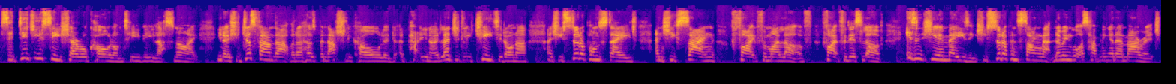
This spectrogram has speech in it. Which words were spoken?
said, Did you see Cheryl Cole on TV last night? You know, she just found out that her husband, Ashley Cole, had, had, you know, allegedly cheated on her. And she stood up on stage and she sang, Fight for My Love, Fight for This Love. Isn't she amazing? She stood up and sang that, knowing what was happening in her marriage.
